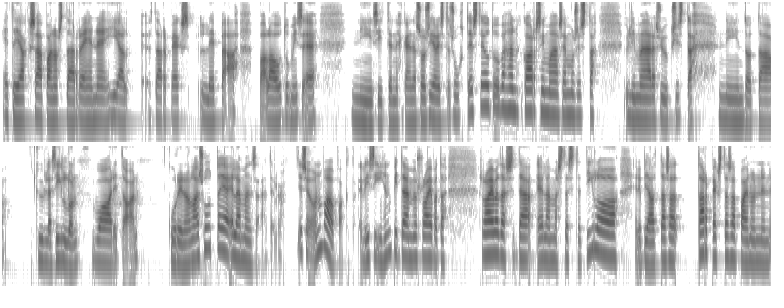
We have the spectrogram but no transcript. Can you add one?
että jaksaa panostaa reeneihin ja tarpeeksi lepää palautumiseen niin sitten ehkä näitä sosiaalista suhteista joutuu vähän karsimaan semmoisista ylimääräisyyksistä, niin tota, kyllä silloin vaaditaan kurinalaisuutta ja elämänsäätelyä. Ja se on vaan fakta. Eli siihen pitää myös raivata, raivata sitä elämästä sitä tilaa, eli pitää olla tasa, tarpeeksi tasapainoinen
